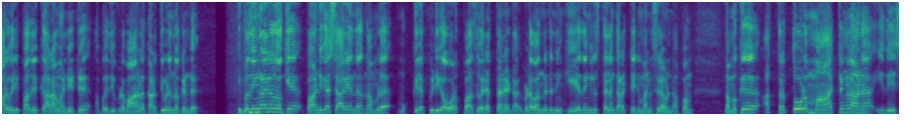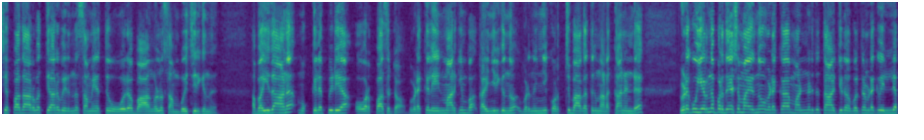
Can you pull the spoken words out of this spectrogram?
ആറ് വരിപ്പാതിൽ കയറാൻ വേണ്ടിയിട്ട്. അപ്പോൾ ഇതിൽ കൂടെ വാഹനങ്ങൾ കടത്തി വിടുന്നൊക്കെ ഉണ്ട്. ഇപ്പൊ നിങ്ങൾ തന്നെ നോക്കിയേ പാണ്ഡികശാലയിൽ നിന്ന് നമ്മൾ മുക്കിലപ്പിടിക ഓവർപാസ് വരെ എത്താനായിട്ടാണ് ഇവിടെ വന്നിട്ട് നിങ്ങൾക്ക് ഏതെങ്കിലും സ്ഥലം കറക്റ്റായിട്ട് മനസ്സിലാവുന്നുണ്ട്. അപ്പം നമുക്ക് അത്രത്തോളം മാറ്റങ്ങളാണ് ഈ ദേശീയപാത അറുപത്തിയാറ് വരുന്ന സമയത്ത് ഓരോ ഭാഗങ്ങളിലും സംഭവിച്ചിരിക്കുന്നത്. അപ്പോൾ ഇതാണ് മുക്കിലപ്പിടിയ ഓവർപാസ് കേട്ടോ അപ്പോൾ ഇവിടെയൊക്കെ ലൈൻ മാർക്കിംഗ് കഴിഞ്ഞിരിക്കുന്നു. ഇവിടെ നിന്ന് ഇനി കുറച്ച് ഭാഗത്തേക്ക് നടക്കാനുണ്ട്. ഇവിടെയൊക്കെ ഉയർന്ന പ്രദേശമായിരുന്നു. ഇവിടെയൊക്കെ മണ്ണെടുത്ത് താഴ്ത്തിയിരുന്നു അതുപോലെ തന്നെ ഇവിടെയൊക്കെ വലിയ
